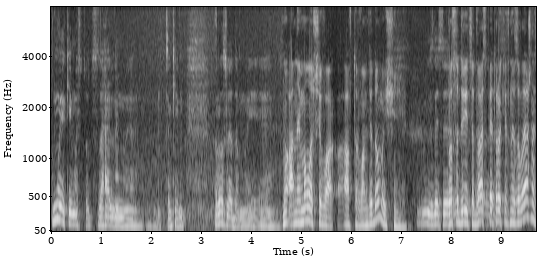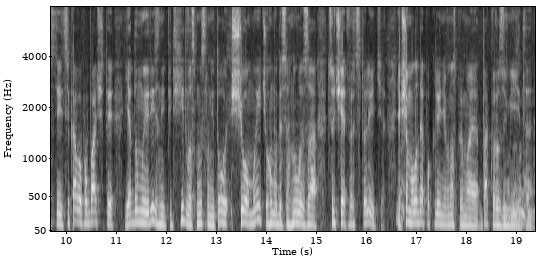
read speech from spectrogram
Тому якимось тут загальним е, таким розглядом. І, Ну а наймолодший вар автор вам відомий чи ні? мені здається, Просто дивіться, 25 років незалежності, і цікаво побачити, я думаю, різний підхід в осмисленні того, що ми, чого ми досягнули за цю четверть століття. Якщо молоде покоління воно сприймає, так ви розумієте, безумовно,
